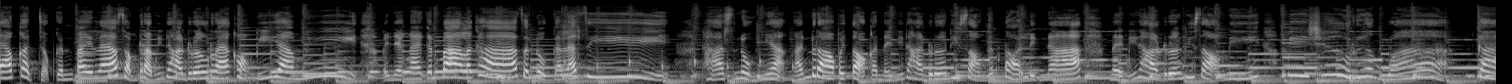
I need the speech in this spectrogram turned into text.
แล้วก็จบกันไปแล้วสำหรับนิทานเรื่องแรกของพี่ยามีเป็นยังไงกันบ้างล่ะคะ สนุกกันแล้วสิ ถ้าสนุกเนี่ย งั้นเราไปต่อกันในนิทานเรื่องที่สองกันต่อเลยนะ ในนิทานเรื่องที่สองนี้ มีชื่อเรื่องว่ากา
